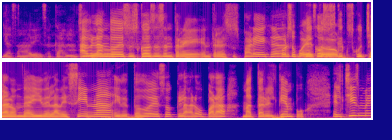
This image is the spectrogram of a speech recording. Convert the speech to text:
ya sabes, acá bien chido". Hablando de sus cosas entre, entre sus parejas. Por De supuesto. cosas que escucharon de ahí de la vecina y de todo eso, claro, para matar el tiempo. El chisme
